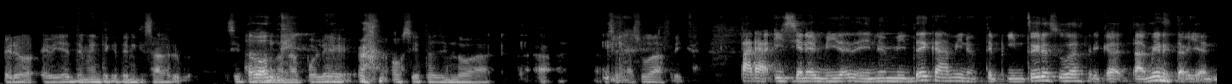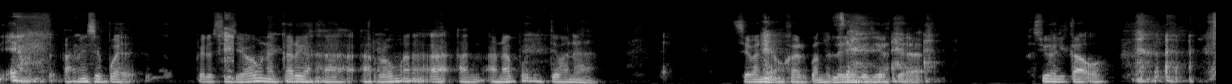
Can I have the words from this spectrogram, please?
Pero evidentemente que tenés que saber si estás yendo a Nápoles o si estás yendo a, a, Sudáfrica. Para, y si en el, en el mitad de camino te pinto ir a Sudáfrica, también está bien. También se puede. Pero si llevas una carga a, Roma, a Nápoles, te van a, se van a enojar cuando le digan que llegaste a, Ciudad del Cabo.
